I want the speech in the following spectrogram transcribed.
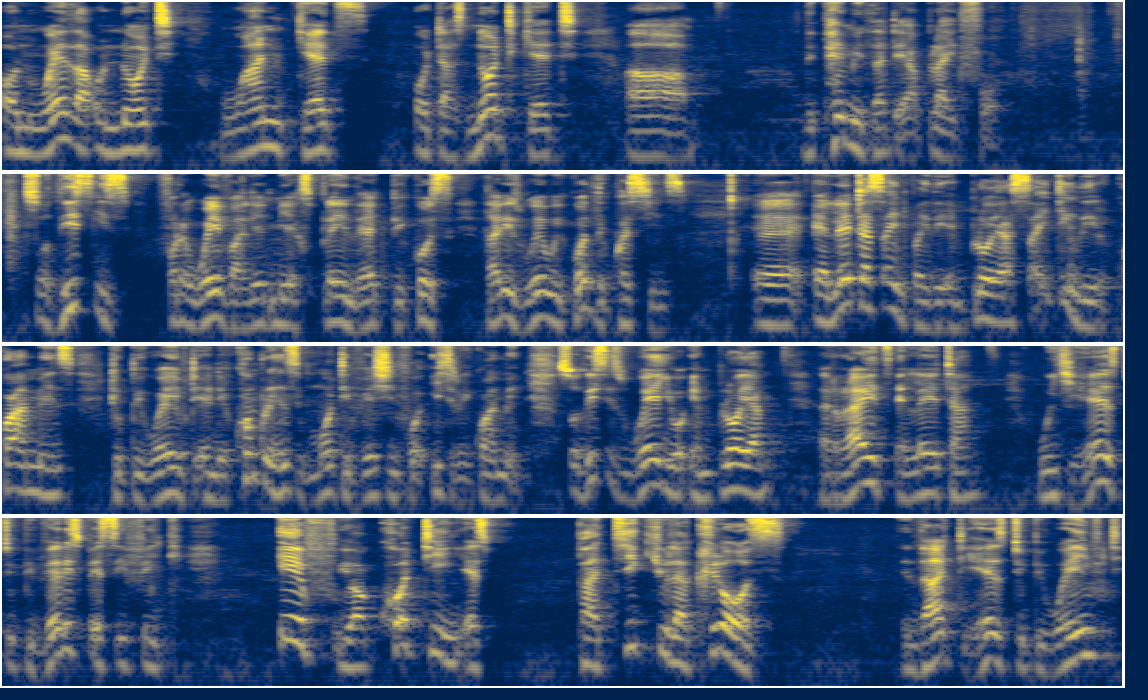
on whether or not one gets or does not get uh, the permit that they applied for. So this is for a waiver. Let me explain that because that is where we got the questions. Uh, a letter signed by the employer citing the requirements to be waived and a comprehensive motivation for each requirement. So this is where your employer writes a letter which has to be very specific if you are quoting a particular clause that has to be waived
